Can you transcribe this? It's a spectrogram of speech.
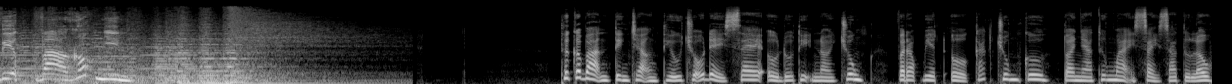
việc và góc nhìn. Thưa các bạn, tình trạng thiếu chỗ để xe ở đô thị nói chung và đặc biệt ở các chung cư, tòa nhà thương mại xảy ra từ lâu.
